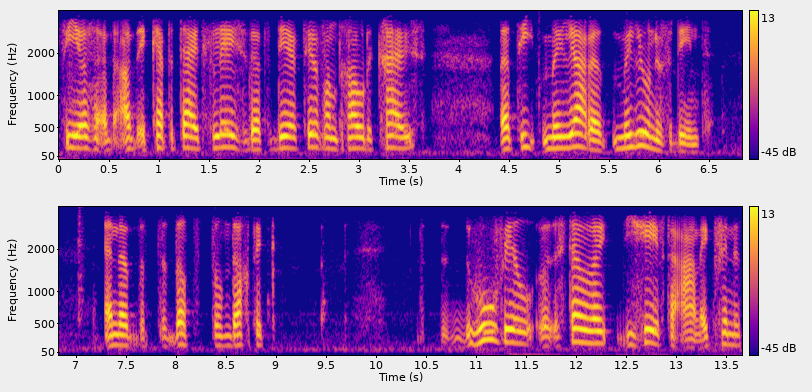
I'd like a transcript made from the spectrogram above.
via... Ik heb een tijd gelezen dat de directeur van het Rode Kruis... dat die miljarden, miljoenen verdient. En dat, dat, dat, dan dacht ik... Hoeveel... eh, Stel, die geeft er aan. Ik vind het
